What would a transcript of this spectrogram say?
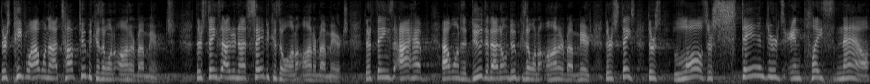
There's people I will not talk to because I want to honor my marriage. There's things I do not say because I want to honor my marriage. There are things I have I want to do that I don't do because I want to honor my marriage. There's things, there's laws, there's standards in place now,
